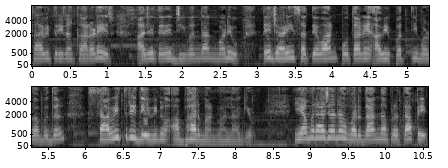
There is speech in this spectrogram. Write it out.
સાવિત્રીના કારણે જ આજે તેને જીવનદાન મળ્યું. તે જાણી સત્યવાન પોતાને આવી પત્ની મળવા બદલ સાવિત્રી દેવીનો આભાર માનવા લાગ્યો. યમરાજાના વરદાનના પ્રતાપે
